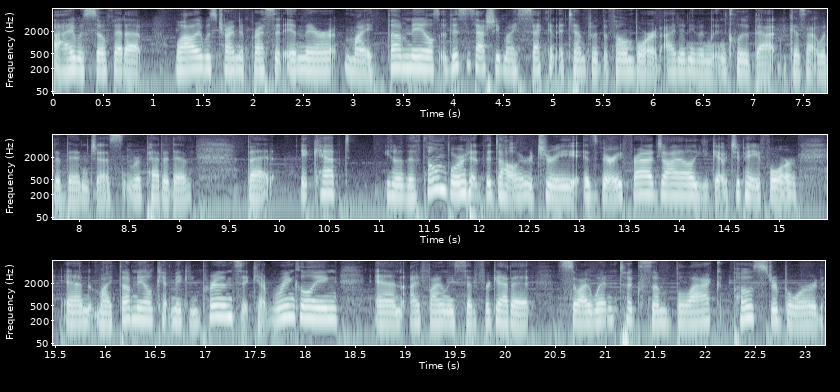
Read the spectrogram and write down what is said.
I was so fed up while I was trying to press it in there, my thumbnails, this is actually my second attempt with the foam board. I didn't even include that because that would have been just repetitive, but it kept you know, the foam board at the Dollar Tree is very fragile. You get what you pay for. And my thumbnail kept making prints, it kept wrinkling, and I finally said, forget it. So I went and took some black poster board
